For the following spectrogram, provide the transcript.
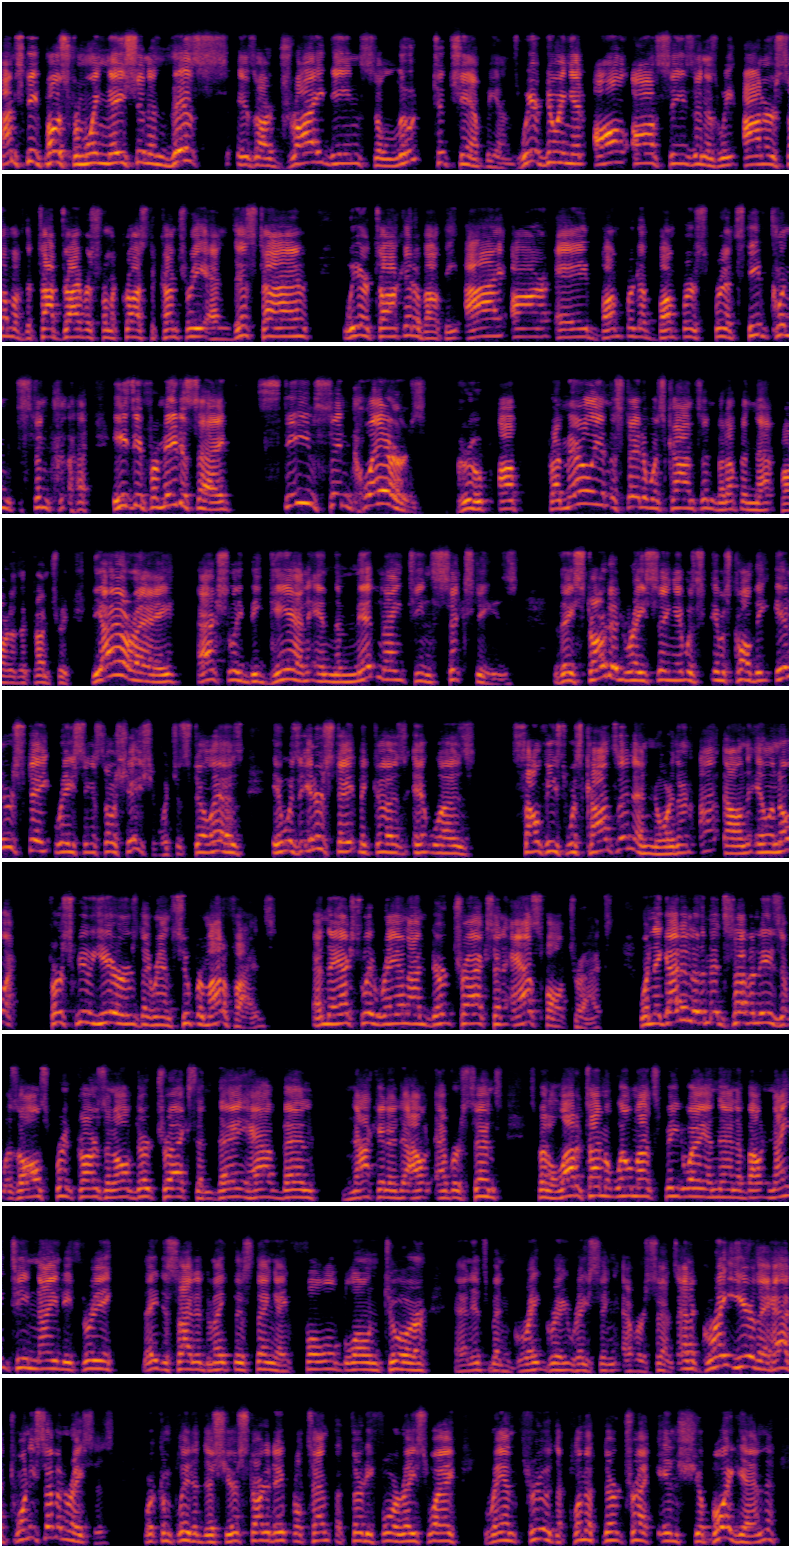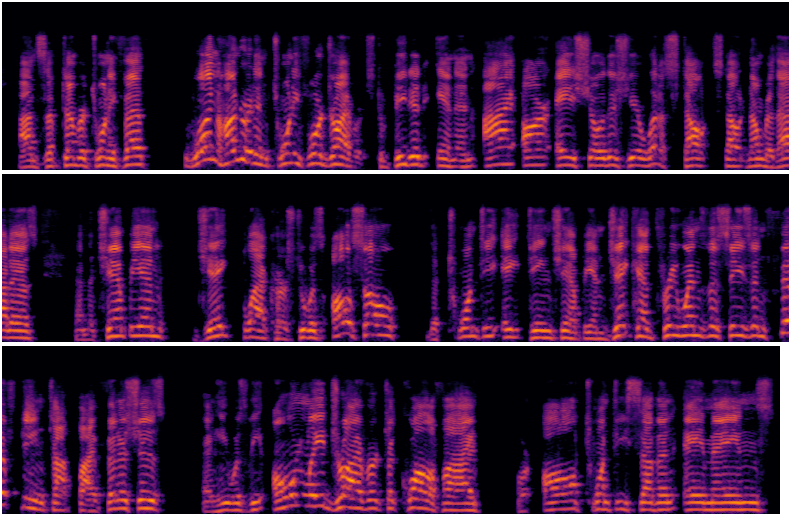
I'm Steve Post from Winged Nation, and this is our Drydene Salute to Champions. We're doing it all off season as we honor some of the top drivers from across the country. And this time, we are talking about the IRA bumper to bumper sprint. Steve Clinton, easy for me to say, Steve Sinclair's group up primarily in the state of Wisconsin, but up in that part of the country. The IRA actually began in the mid 1960s they started racing. It was it was called the Interstate Racing Association, which it still is. It was interstate because it was southeast Wisconsin and northern uh, Illinois. First few years they ran super modifieds, and they actually ran on dirt tracks and asphalt tracks. When they got into the mid 70s, it was all sprint cars and all dirt tracks, and they have been knocking it out ever since. Spent a lot of time at Wilmot Speedway, and then about 1993 they decided to make this thing a full blown tour, and it's been great, great racing ever since. And a great year they had 27 races were completed this year. Started April 10th at 34 Raceway, ran through the Plymouth Dirt Track in Sheboygan on September 25th. 124 drivers competed in an IRA show this year. What a stout, stout number that is. And the champion, Jake Blackhurst, who was also the 2018 champion. Jake had three wins this season, 15 top five finishes, and he was the only driver to qualify for all 27 A mains.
